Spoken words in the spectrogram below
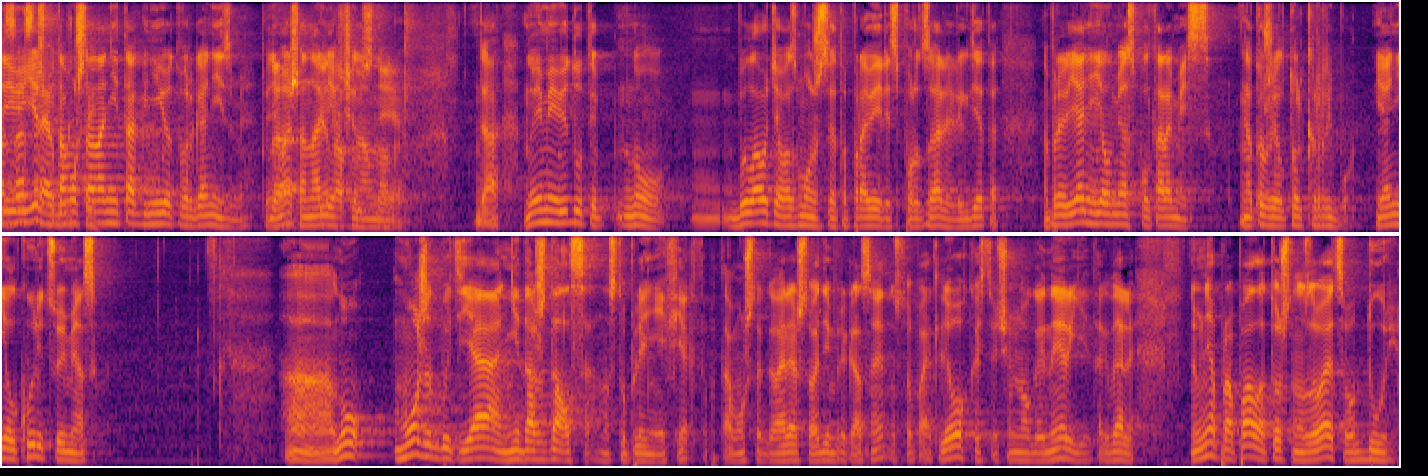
ты ее ешь, потому что она не так гниет в организме. Понимаешь, Да, она легче вкуснее. намного. Да. Но имею в виду, ты, ну, была у тебя возможность это проверить в спортзале или где-то. Например, я не ел мясо полтора месяца. Я тоже ел только рыбу. Я не ел курицу и мясо. А, ну, может быть, я не дождался наступления эффекта, потому что говорят, что один прекрасный момент наступает легкость, очень много энергии и так далее. Но у меня пропало то, что называется вот дурь.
